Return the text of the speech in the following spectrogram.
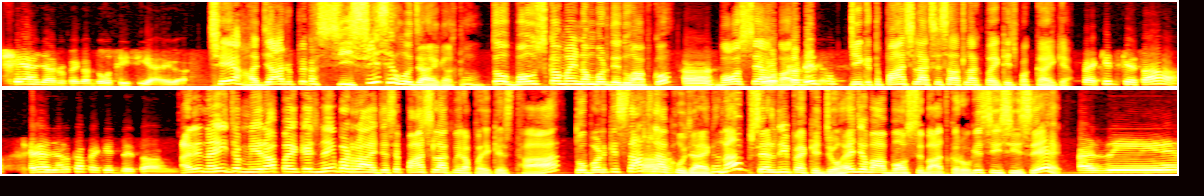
छह हज़ार रूपए का दो सीसी आएगा। छह हज़ार रूपए का सीसी से हो जाएगा काम? तो बॉस का मैं नंबर दे दूँ आपको? हाँ। बॉस से आप बात दे दो? ठीक है तो पाँच लाख से सात लाख पैकेज पक्का है क्या? पैकेज कैसा? छह हज़ार का पैकेज देता हूँ। अरे नहीं जब मेरा पैकेज नहीं बढ़ रहा है जैसे पाँच लाख मेरा पैकेज था तो बढ़ के सात हाँ। लाख हो जाएगा ना सैलरी पैकेज जो है जब आप बॉस से बात करोगे सीसी से। अरे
